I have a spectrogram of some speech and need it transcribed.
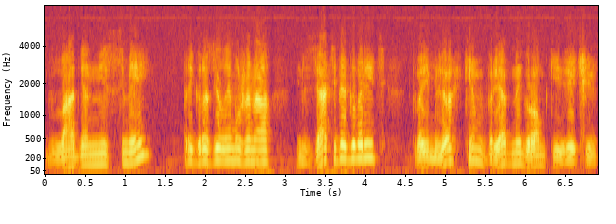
«Владин, не смей!» — пригрозила ему жена. «Нельзя тебе говорить твоим легким, вредной, громкие речи.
